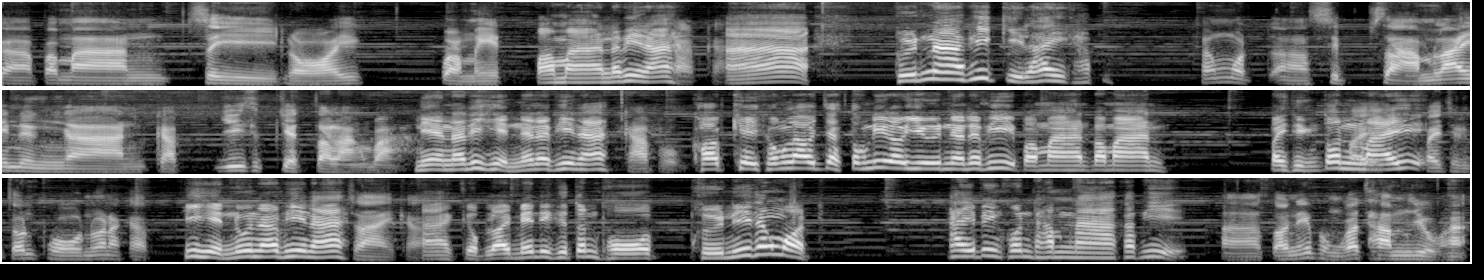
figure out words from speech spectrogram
อ่าประมาณ 400 กว่าเมตร ประมาณนะพี่นะครับครับอ่าพื้นนาพี่กี่ไร่ครับ ทั้งหมดอ่า13 ไร่หนึ่งงานกับ 27 ตารางวาเนี่ยนะที่เห็นเนยนะพี่นะครับผมขอบเขตของเราจากตรงที่เรายืนเนี่ยนะพี่ประมาณประมาณ ไปถึงต้นไม้ปไปถึงต้นโพนู้นนะครับ ที่เห็นนู่นนะพี่นะใช่ครับอ่าเกือบร้อยเมตรนี่คือต้นโพผืนนี้ทั้งหมดใครเป็นคนทำนาครับพี่ อ่าตอนนี้ผมก็ทำอยู่ฮะ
